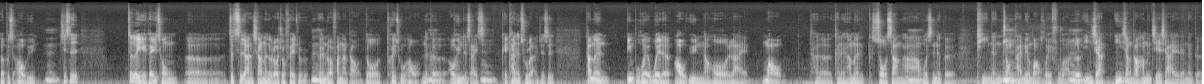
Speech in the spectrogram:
而不是奥运，嗯，其实这个也可以从呃这次啊，像那个 Roger Federer 跟 Rafael Nadal 都退出奥那个奥运的赛事，可以看得出来，就是他们并不会为了奥运然后来冒他可能他们受伤啊，嗯、或是那个体能状态没有办法恢复啊，嗯、而影响影响到他们接下来的那个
